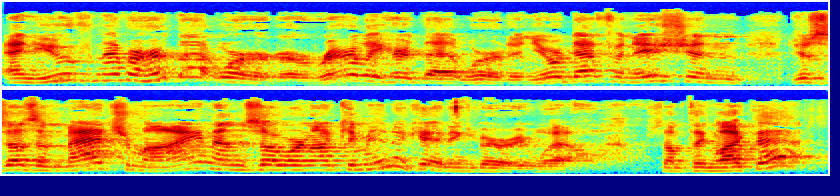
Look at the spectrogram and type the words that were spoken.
and you've never heard that word or rarely heard that word, and your definition just doesn't match mine, and so we're not communicating very well. Something like that.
